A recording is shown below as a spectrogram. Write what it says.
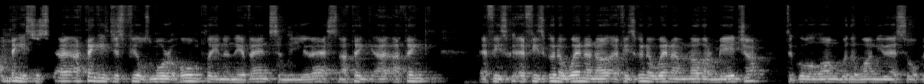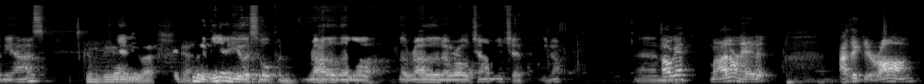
I think he's just. I think he just feels more at home playing in the events in the US, and I think. I, think if he's if he's going to win another if he's going to win another major to go along with the one US Open he has, it's going to be in the US. It's going to be a US Open rather than a rather than a World Championship. You know. Um, okay, well, I don't hate it. I think you're wrong, but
